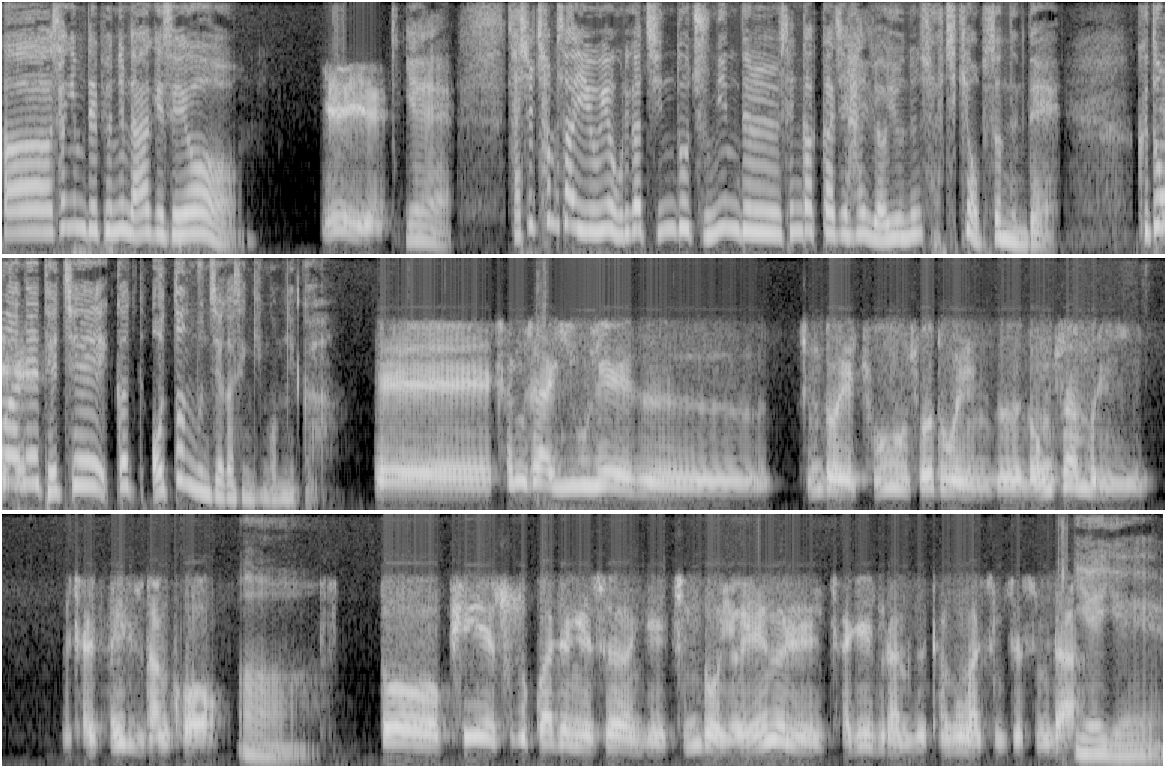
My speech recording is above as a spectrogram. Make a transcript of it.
아, 상임대표님 나와 계세요. 예, 예. 예. 사실 참사 이후에 우리가 진도 주민들 생각까지 할 여유는 솔직히 없었는데 그동안의 네. 대체가 어떤 문제가 생긴 겁니까? 예, 참사 이후에 그 진도의 주 소득인 그 농수산물이 잘 팔리지도 않고 어. 또 피해 수습 과정에서 이제 진도 여행을 자제해 주라는 그 당부 말씀이 있었습니다. 예, 예.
